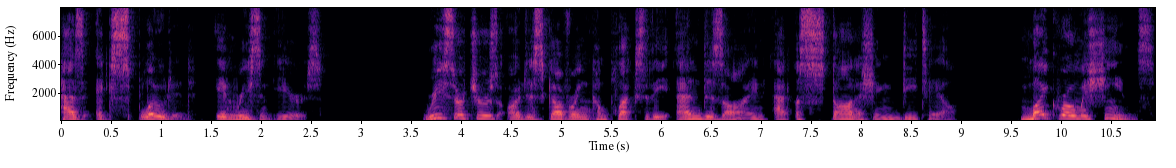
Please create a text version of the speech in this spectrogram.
has exploded in recent years. Researchers are discovering complexity and design at astonishing detail. Micro machines.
